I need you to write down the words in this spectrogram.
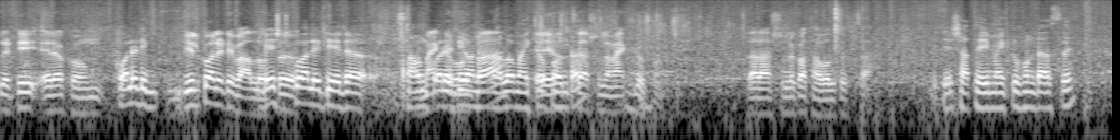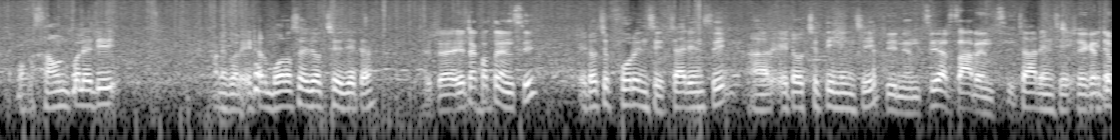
কোয়ালিটি এরকম। কোয়ালিটি বিল কোয়ালিটি ভালো বেস্ট কোয়ালিটি এটা সাউন্ড কোয়ালিটি অনেক ভালো মাইক্রোফোনটা আসলে মাইক্রোফোন তারা আসলে কথা বলতে চায় এর সাথে এই মাইক্রোফোনটা আছে। এবং সাউন্ড কোয়ালিটি মানে করে এটার বড় সাইজ হচ্ছে যেটা। এটা এটা কত ইঞ্চি এটা হচ্ছে ফোর ইঞ্চি চার ইঞ্চি আর এটা হচ্ছে তিন ইঞ্চি তিন ইঞ্চি আর চার ইঞ্চি চার ইঞ্চি সেক্ষেত্রে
